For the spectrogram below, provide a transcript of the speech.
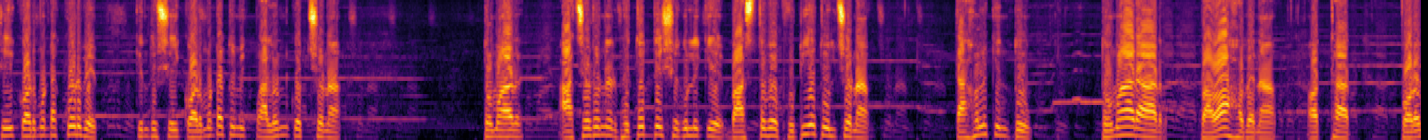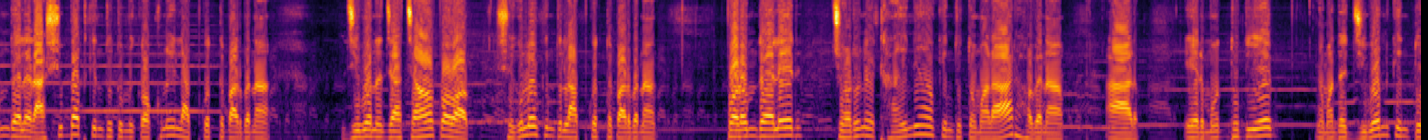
সেই কর্মটা করবে, কিন্তু সেই কর্মটা তুমি পালন করছ না। তোমার আচরণের ভেতর দিয়ে সেগুলিকে বাস্তবে ফুটিয়ে তুলছো না। তাহলে কিন্তু তোমার আর পাওয়া হবে না। অর্থাৎ পরম দয়ালের আশীর্বাদ কিন্তু তুমি কখনোই লাভ করতে পারবে না। জীবনে যা চাওয়া পাওয়া, সেগুলোও কিন্তু লাভ করতে পারবে না। পরম দয়ালের চরণে ঠাঁই নেওয়াও কিন্তু তোমার আর হবে না। আর এর মধ্য দিয়ে আমাদের জীবন কিন্তু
